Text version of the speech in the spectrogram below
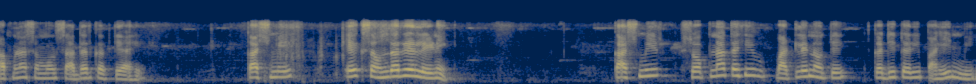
आपणासमोर सादर करते आहे. काश्मीर एक सौंदर्य लेणे. काश्मीर स्वप्नातही वाटले नव्हते कधीतरी पाहीन मी.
